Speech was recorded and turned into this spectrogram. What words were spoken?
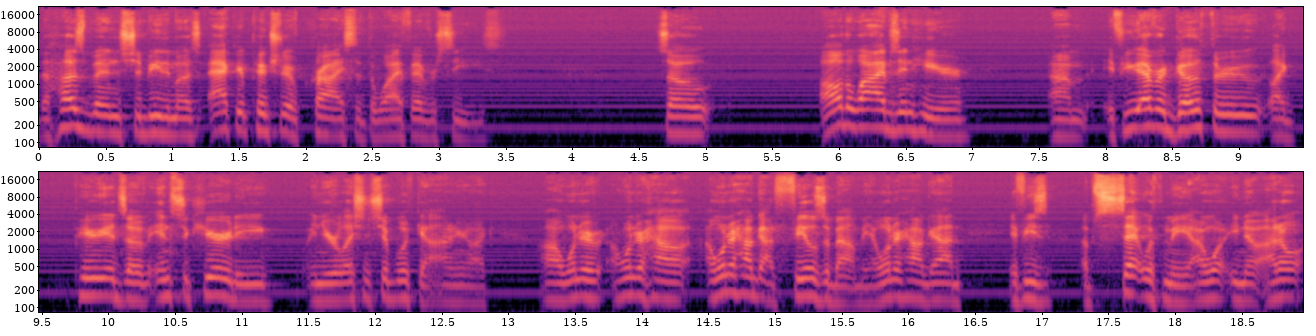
the husband should be the most accurate picture of Christ that the wife ever sees. So, all the wives in here, um, if you ever go through like periods of insecurity in your relationship with God, and you're like, oh, I wonder, I wonder how, I wonder how God feels about me. I wonder how God, if He's upset with me. I want, you know, I don't,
